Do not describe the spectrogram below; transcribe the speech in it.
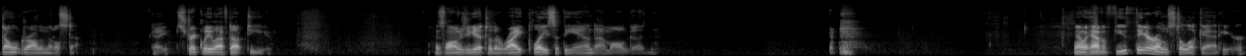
don't draw the middle step. Okay, strictly left up to you. As long as you get to the right place at the end, I'm all good. now we have a few theorems to look at here.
